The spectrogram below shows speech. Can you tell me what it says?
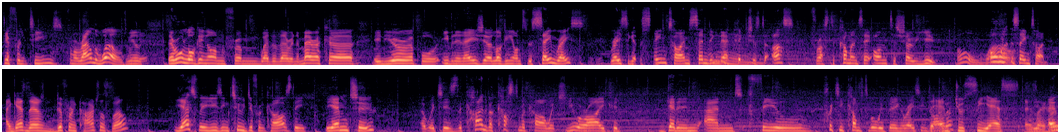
different teams from around the world. I mean, Okay. They're all logging on from whether they're in America, in Europe, or even in Asia, logging on to the same race, racing at the same time, sending their pictures to us for us to commentate on to show you, Oh, wow. all at the same time. I guess there's different cars as well? Yes, we're using two different cars. The, the M2, uh, which is the kind of a customer car which you or I could get in and feel pretty comfortable with being a racing driver. The driver. M2CS, as the I heard.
